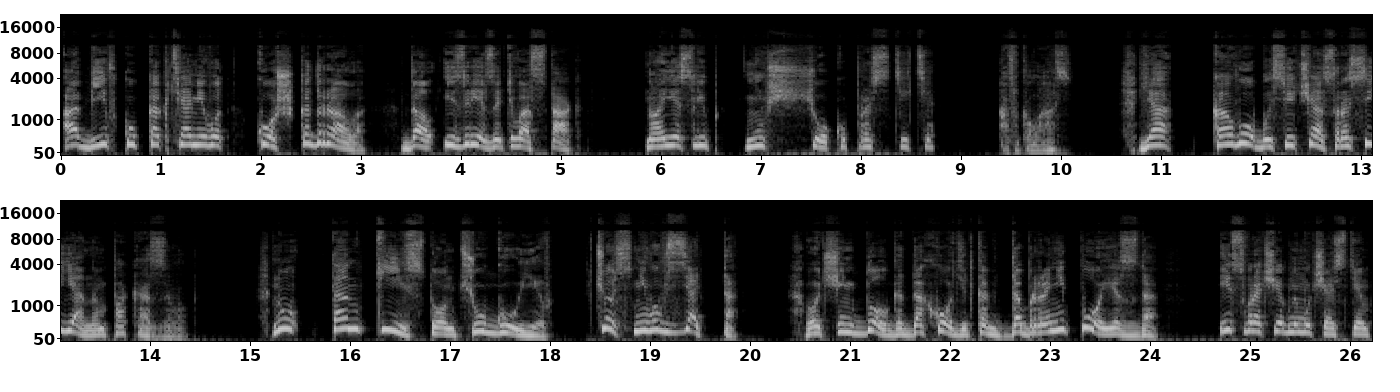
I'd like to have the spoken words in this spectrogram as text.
обивку когтями вот кошка драла, дал изрезать вас так. Ну а если б не в щеку, простите, а в глаз? Я кого бы сейчас россиянам показывал? Ну, танкист он Чугуев, что с него взять-то? Очень долго доходит, как до бронепоезда. И с врачебным участием.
